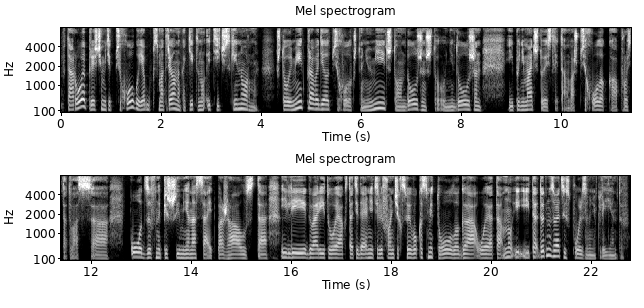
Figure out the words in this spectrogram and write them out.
Второе, прежде чем идти к психологу, я бы посмотрела на какие-то ну, этические нормы. Что имеет право делать психолог, что не умеет, что он должен, что не должен. И понимать, что если там ваш психолог а, просит от вас а, отзыв, напиши мне на сайт, пожалуйста. Или говорит, ой, а, кстати, дай мне телефончик своего косметолога, ой, а там, ну, и, и это называется использование клиентов.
